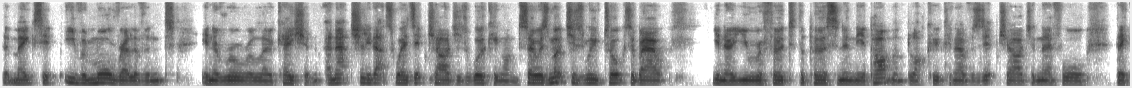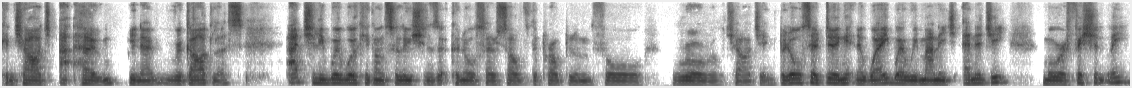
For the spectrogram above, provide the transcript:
that makes it even more relevant in a rural location. And actually, that's where Zip Charge is working on. So, as much as we've talked about you know you referred to the person in the apartment block who can have a zip charge and therefore they can charge at home you know regardless actually we're working on solutions that can also solve the problem for rural charging, but also doing it in a way where we manage energy more efficiently,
